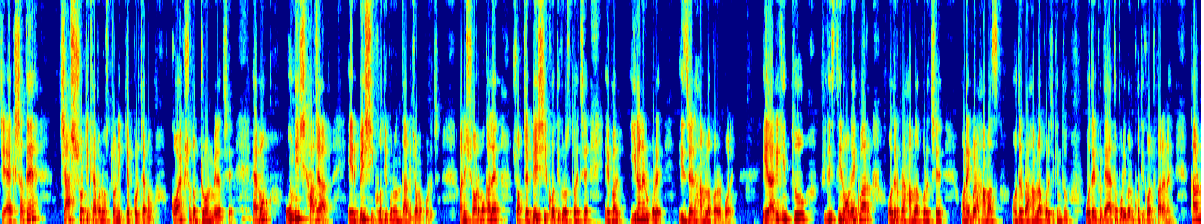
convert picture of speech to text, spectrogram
যে একসাথে চারশোটি ক্ষেপণাস্ত্র নিক্ষেপ করেছে এবং কয়েকশত ড্রোন মেরেছে এবং উনিশ হাজার এর বেশি ক্ষতিপূরণ দাবি জমা পড়েছে। মানে সর্বকালের সবচেয়ে বেশি ক্ষতিগ্রস্ত হয়েছে এবার ইরানের উপরে ইসরায়েল হামলা করার পরে। এর আগে কিন্তু ফিলিস্তিন অনেকবার ওদের উপরে হামলা করেছে, অনেকবার হামাস ওদের উপরে হামলা করেছে, কিন্তু ওদের কিন্তু এত পরিমাণ ক্ষতি করতে পারে নাই। কারণ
